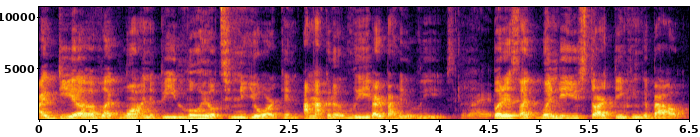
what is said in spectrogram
idea of like wanting to be loyal to New York and I'm not gonna leave. Everybody leaves. Right. But it's like when do you start thinking about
